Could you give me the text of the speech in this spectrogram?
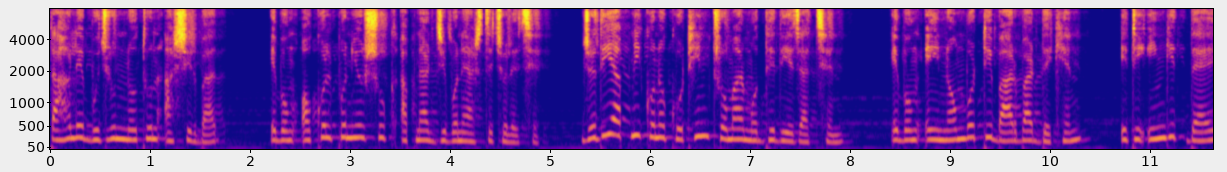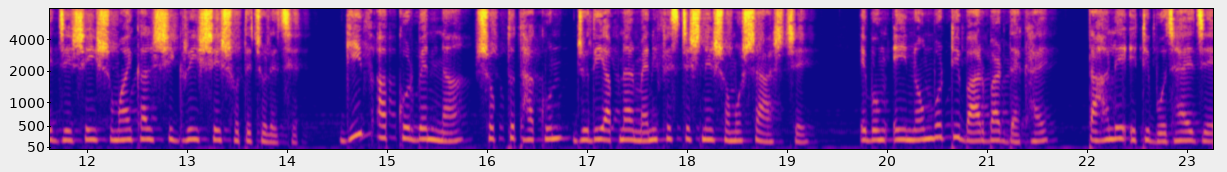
তাহলে বুঝুন নতুন আশীর্বাদ এবং অকল্পনীয় সুখ আপনার জীবনে আসতে চলেছে। যদি আপনি কোনো কঠিন ট্রোমার মধ্যে দিয়ে যাচ্ছেন এবং এই নম্বরটি বারবার দেখেন, এটি ইঙ্গিত দেয় যে সেই সময়কাল শীঘ্রই শেষ হতে চলেছে। গিভ আপ করবেন না, শক্ত থাকুন যদি আপনার ম্যানিফেস্টেশনের সমস্যা আসছে এবং এই নম্বরটি বারবার দেখায়, তাহলে এটি বোঝায় যে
